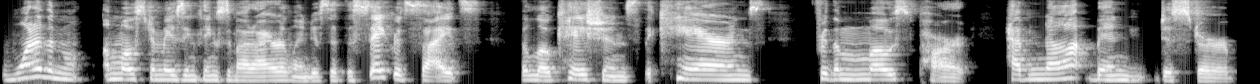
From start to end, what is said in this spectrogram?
one of the m- uh, most amazing things about Ireland is that the sacred sites, the locations, the cairns, for the most part, have not been disturbed.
